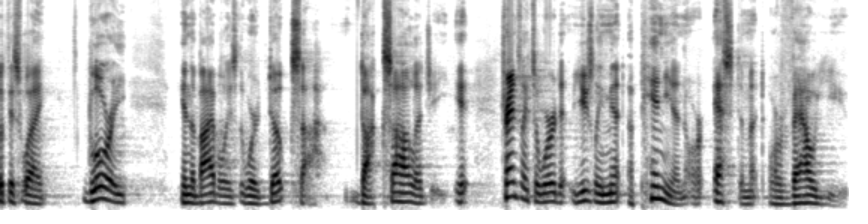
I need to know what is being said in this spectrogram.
Look this way glory in the Bible is the word doxa, doxology. It translates a word that usually meant opinion or estimate or value.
